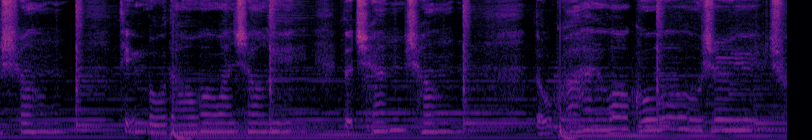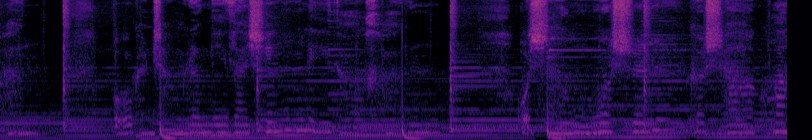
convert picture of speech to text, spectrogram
声，听不到我玩笑里的虔诚，都怪我固执愚蠢，不肯承认你在心里的恨。我想我是个傻瓜，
